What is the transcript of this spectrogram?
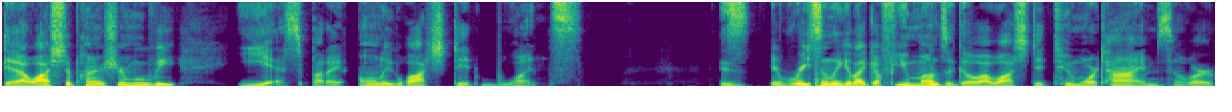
Did I watch the Punisher movie? Yes, but I only watched it once. Is it recently, like a few months ago, I watched it two more times, or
